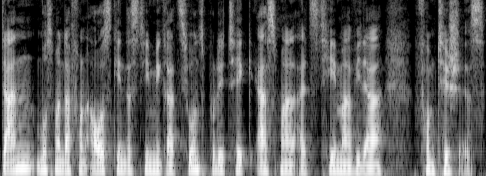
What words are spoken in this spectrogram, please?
dann muss man davon ausgehen, dass die Migrationspolitik erstmal als Thema wieder vom Tisch ist.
